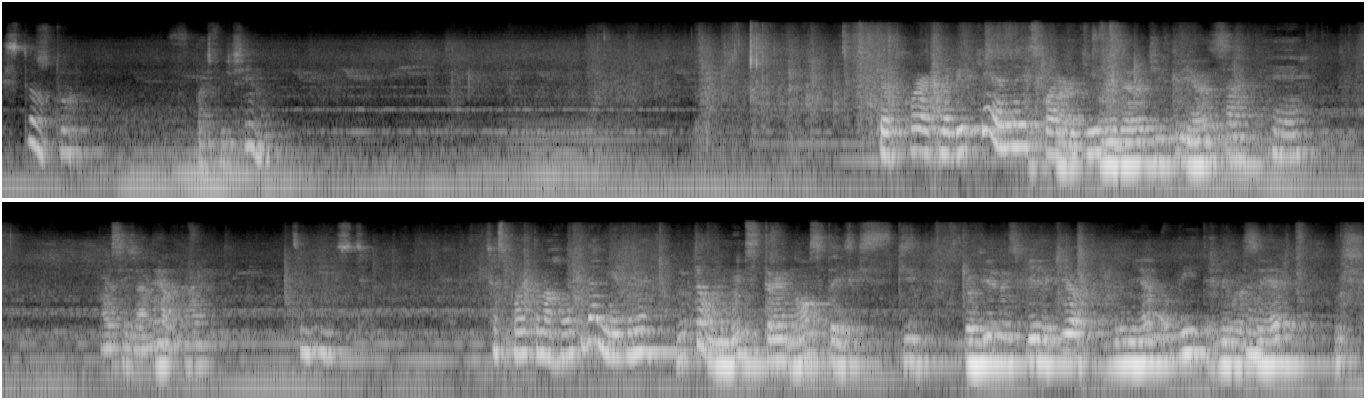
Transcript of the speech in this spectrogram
Estou. Estou. Pode vir de cima. Que outro quarto é bem pequeno, né? Esse quarto aqui. Pois era de criança. É. Olha essa janela, cara. Sinistro. Essas portas marrom que dá medo, né? Então, é muito estranho. Nossa, Thaís, que, que, que eu vi no espelho aqui, ó. Iluminando. O vidro. Vi você é. Puxa,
